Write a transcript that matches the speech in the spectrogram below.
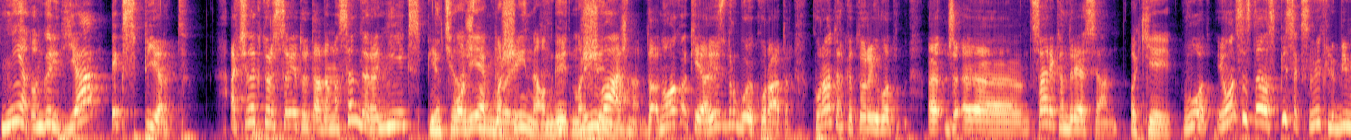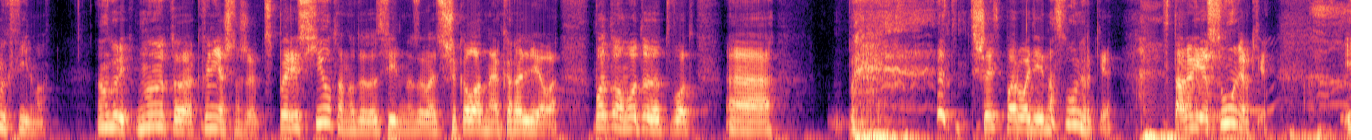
Нет, он говорит, я эксперт. А человек, который советует Адама Сэндлера, не эксперт. Не Вот человек, что он говорит. машина, он говорит, Да машина. неважно. Да, ну окей, а есть другой куратор. Куратор, который вот, э, Дж- э, Сарик Андреасян. окей, Вот, и он составил список своих любимых фильмов. Он говорит, ну это, конечно же, с Пэрис Хилтон, вот этот фильм называется «Шоколадная королева». Потом вот этот вот... э, Шесть пародий на «Сумерки». Вторые «Сумерки». И,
